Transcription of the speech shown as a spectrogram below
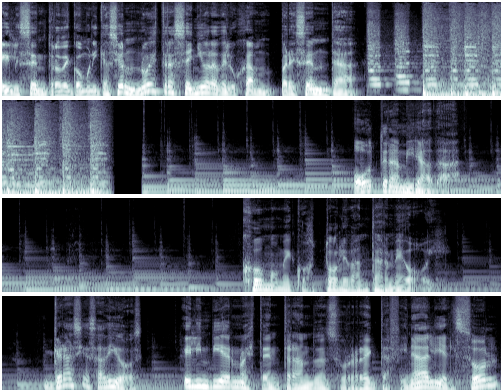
El Centro de Comunicación Nuestra Señora de Luján presenta Otra mirada. ¿Cómo me costó levantarme hoy? Gracias a Dios, el invierno está entrando en su recta final y el sol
